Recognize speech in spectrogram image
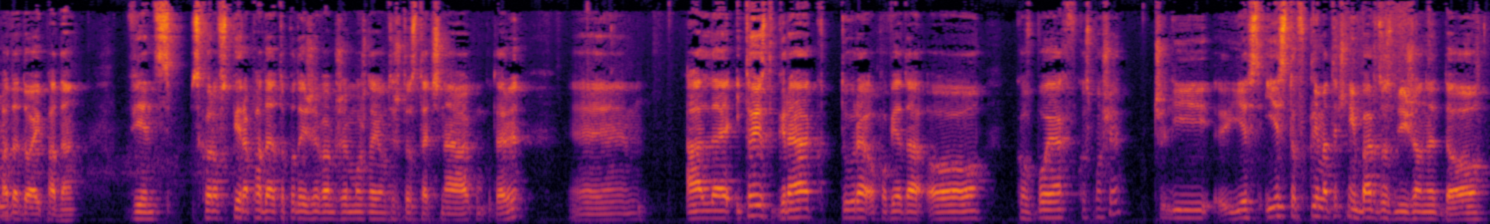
Pada do iPada. Więc skoro wspiera pada, to podejrzewam, że można ją też dostać na komputery. Ale i to jest gra, która opowiada o kowbojach w kosmosie. Czyli jest, jest to klimatycznie bardzo zbliżone do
